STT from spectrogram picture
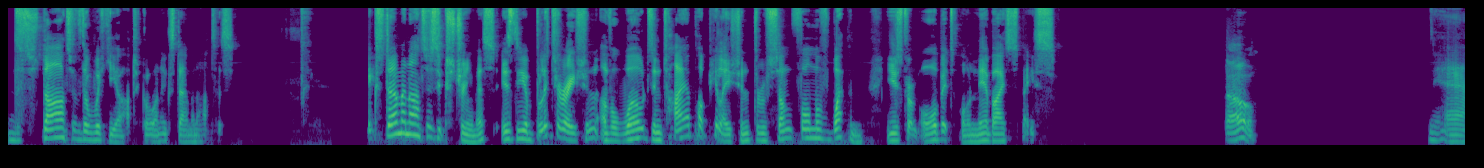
the start of the wiki article on exterminators. Exterminatus extremis is the obliteration of a world's entire population through some form of weapon used from orbit or nearby space. Oh, Yeah.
